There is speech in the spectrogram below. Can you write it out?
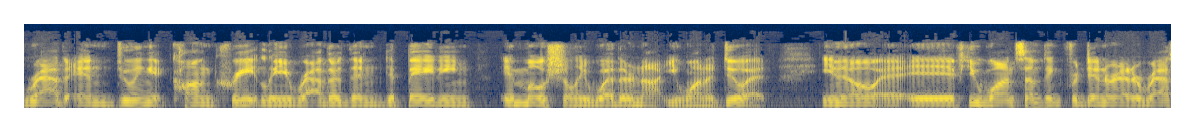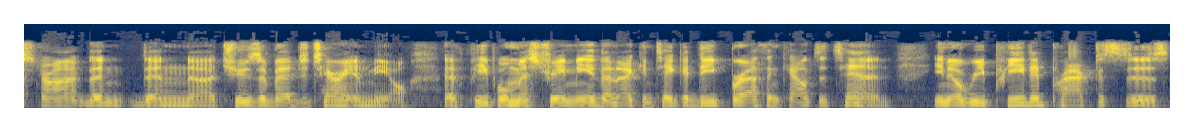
rather and doing it concretely rather than debating emotionally whether or not you want to do it. You know, if you want something for dinner at a restaurant, then then uh, choose a vegetarian meal. If people mistreat me, then I can take a deep breath and count to ten. You know, repeated practices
